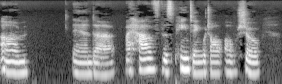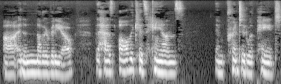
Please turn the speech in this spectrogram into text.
um, and uh, I have this painting which I'll I'll show uh, in another video that has all the kids' hands imprinted with paint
